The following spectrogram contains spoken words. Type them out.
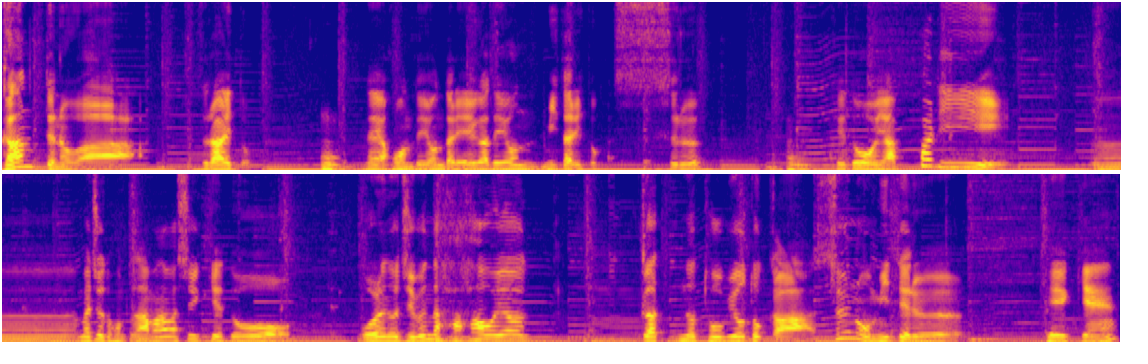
がんってのは辛いと、うんね本で読んだり映画で読ん見たりとかする？うん。けどやっぱりうーんまあちょっと本当生々しいけど俺の自分の母親がの闘病とかそういうのを見てる経験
